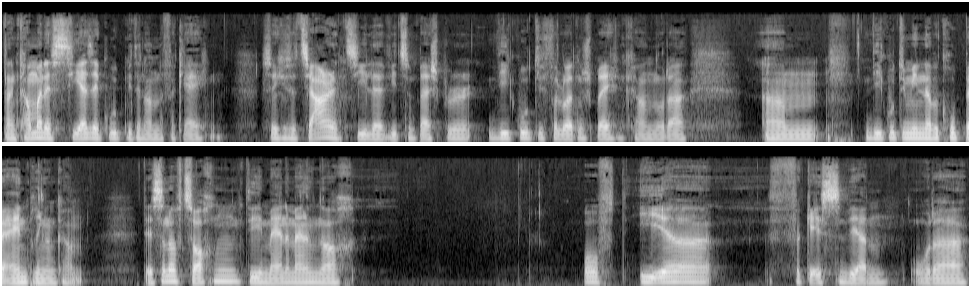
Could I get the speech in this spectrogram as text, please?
dann kann man das sehr, sehr gut miteinander vergleichen. Solche sozialen Ziele, wie zum Beispiel, wie gut ich vor Leuten sprechen kann oder ähm, wie gut ich mich in einer Gruppe einbringen kann. Das sind oft Sachen, die meiner Meinung nach oft eher vergessen werden oder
